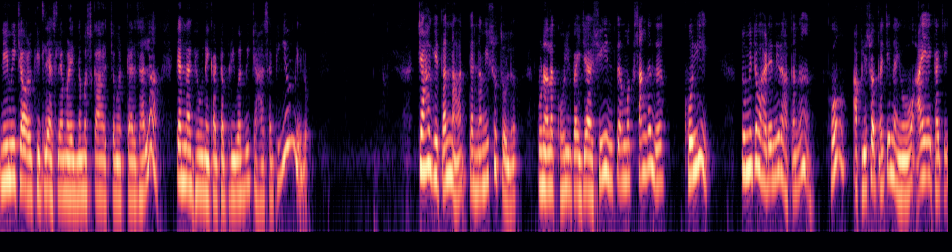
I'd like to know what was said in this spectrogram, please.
नेहमीच्या ओळखीतले असल्यामुळे नमस्कार चमत्कार झाला. त्यांना घेऊन एका टपरीवर मी चहासाठी घेऊन गेलो. चहा घेताना त्यांना मी सुचवलं कुणाला खोली पाहिजे अशी तर मग सांगा ज खोली? तुम्ही तर भाड्याने राहता ना? हो आपली स्वतःची नाही हो आहे एकाची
